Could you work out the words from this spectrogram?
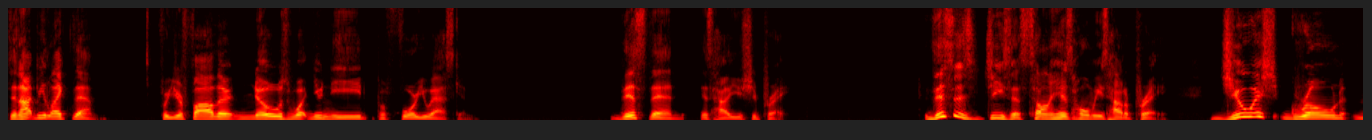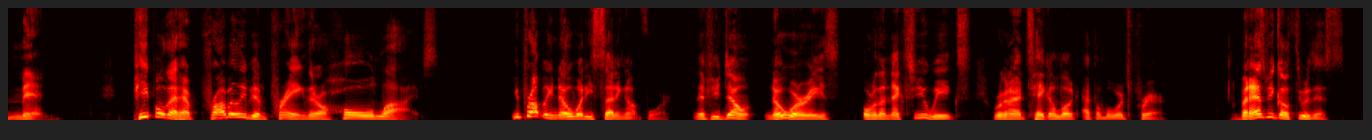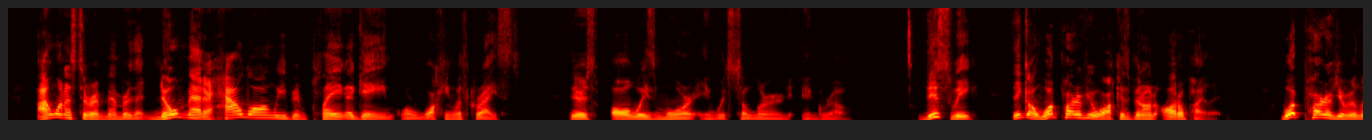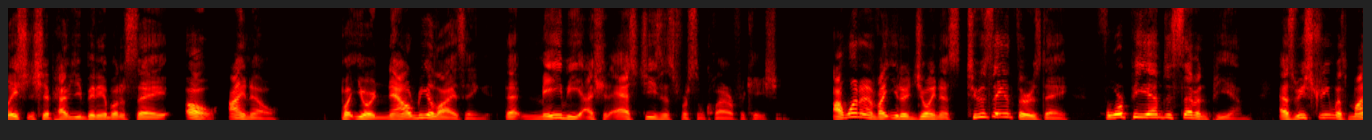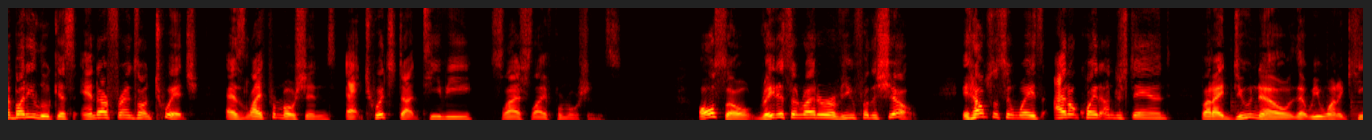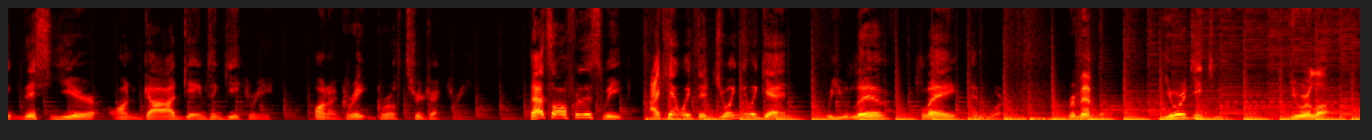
Do not be like them, for your Father knows what you need before you ask Him. This then is how you should pray. This is Jesus telling his homies how to pray. Jewish grown men, people that have probably been praying their whole lives. You probably know what he's setting up for. If you don't, no worries. Over the next few weeks, we're going to take a look at the Lord's Prayer. But as we go through this, I want us to remember that no matter how long we've been playing a game or walking with Christ, there's always more in which to learn and grow. This week, think on what part of your walk has been on autopilot. What part of your relationship have you been able to say, Oh, I know, but you're now realizing that maybe I should ask Jesus for some clarification? I want to invite you to join us Tuesday and Thursday, 4 p.m. to 7 p.m., as we stream with my buddy Lucas and our friends on Twitch as Life Promotions at twitch.tv slash life promotions. Also, rate us and write a review for the show. It helps us in ways I don't quite understand, but I do know that we want to keep this year on God, Games, and Geekery on a great growth trajectory. That's all for this week. I can't wait to join you again where you live, play, and work. Remember, you are geeky, you are loved.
